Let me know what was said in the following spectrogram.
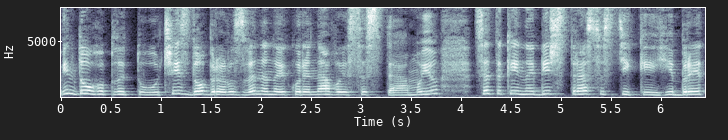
Він довгоплетучий, з добре розвиненою кореневою системою. Це такий найбільш стресостійкий гібрид,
